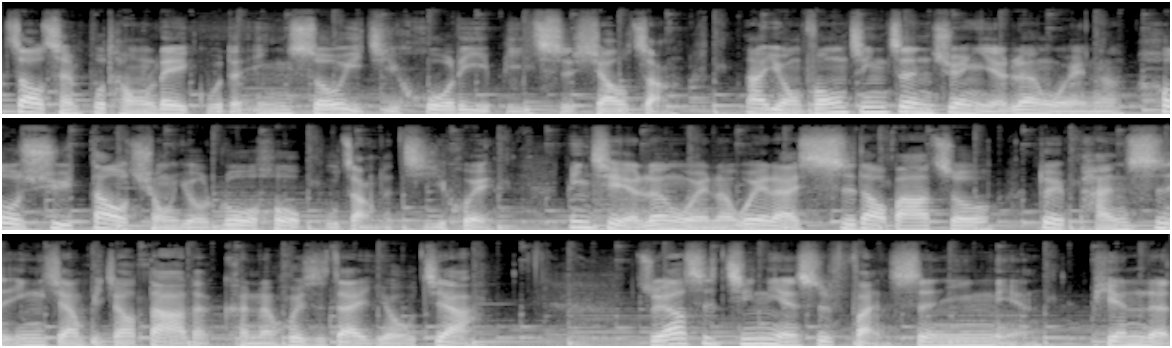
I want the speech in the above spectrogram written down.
造成不同类股的营收以及获利彼此消长。那永丰金证券也认为呢，后续道琼有落后补涨的机会，并且也认为呢，未来四到八周对盘势影响比较大的，可能会是在油价，主要是今年是反盛阴年，偏冷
